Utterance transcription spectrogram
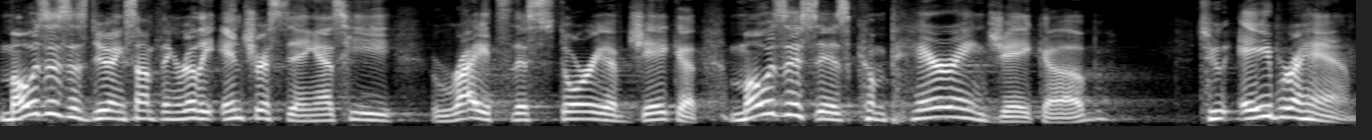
Moses is doing something really interesting as he writes this story of Jacob. Moses is comparing Jacob to Abraham.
